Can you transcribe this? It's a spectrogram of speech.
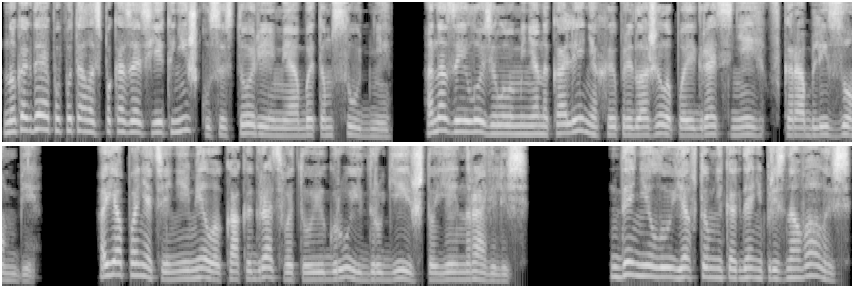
Но когда я попыталась показать ей книжку с историями об этом судне, она заилозила у меня на коленях и предложила поиграть с ней в корабли-зомби. А я понятия не имела, как играть в эту игру и другие, что ей нравились. Дэниелу я в том никогда не признавалась,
